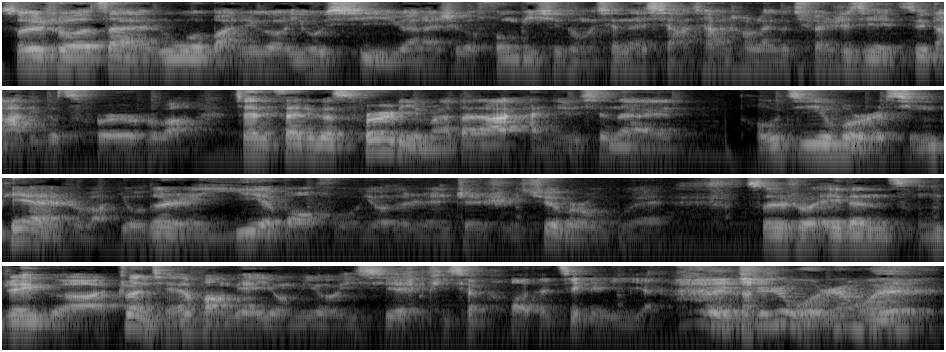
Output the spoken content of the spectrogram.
所以说，在如果把这个游戏原来是个封闭系统，现在想象出来一个全世界最大的一个村儿，是吧？在在这个村儿里面，大家感觉现在。投机或者是行骗是吧？有的人一夜暴富，有的人真是血本无归。所以说，Aden 从这个赚钱方面有没有一些比较好的建议啊？对，其实我认为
